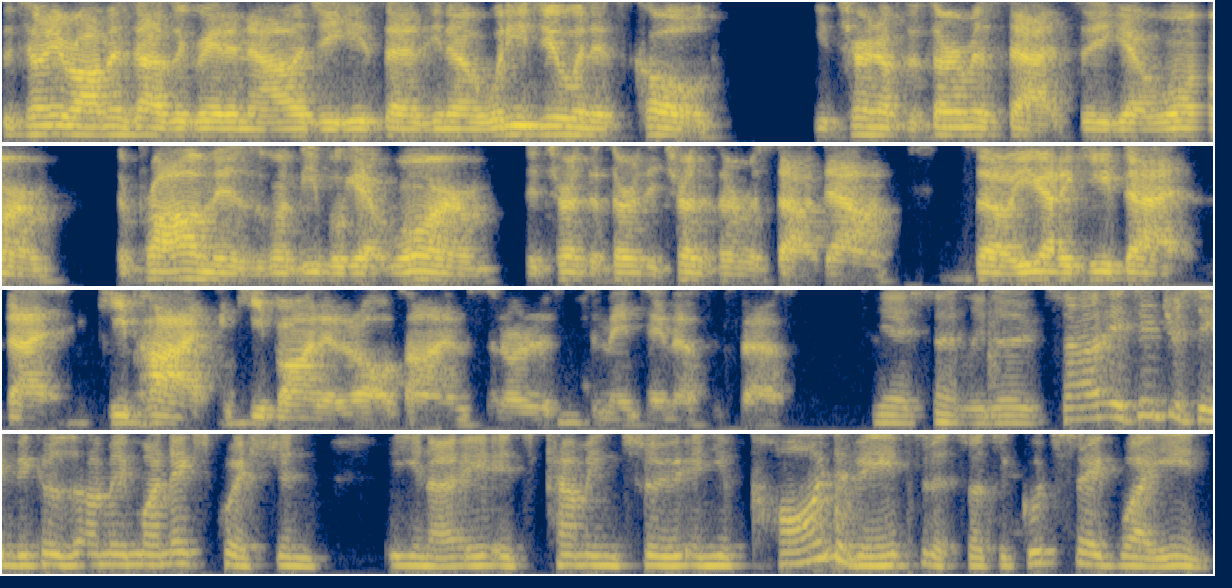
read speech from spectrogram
So Tony Robbins has a great analogy. He says, you know, what do you do when it's cold? You turn up the thermostat so you get warm. The problem is when people get warm, they turn the they turn the thermostat down. So you got to keep that that keep hot and keep on it at all times in order to, maintain that success. Yeah, certainly do. So it's interesting because I mean, my next question, you know, it's coming to, and you've kind of answered it, so it's a good segue in.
